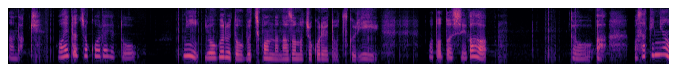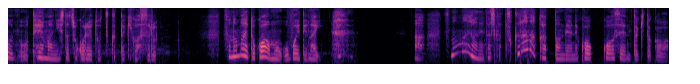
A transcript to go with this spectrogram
なんだっけ、ホワイトチョコレートにヨーグルトをぶち込んだ謎のチョコレートを作り、一昨年が、とあ、お酒に合うをテーマにしたチョコレートを作った気がする。その前とかはもう覚えてない あ、その前はね、確か作らなかったんだよね、高校生の時とかは。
